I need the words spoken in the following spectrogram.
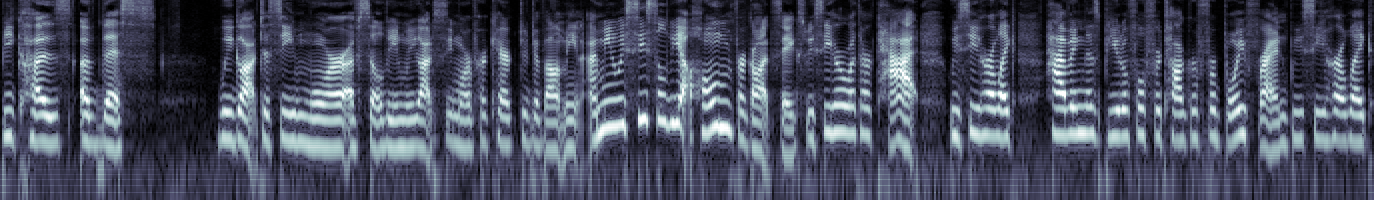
because of this we got to see more of Sylvie and we got to see more of her character development. I mean, we see Sylvie at home for God's sakes. We see her with her cat. We see her like having this beautiful photographer boyfriend. We see her like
